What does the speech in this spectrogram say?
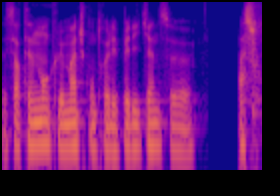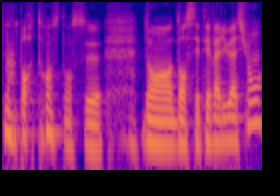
certainement que le match contre les Pelicans à son importance dans, ce, dans, dans cette évaluation,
